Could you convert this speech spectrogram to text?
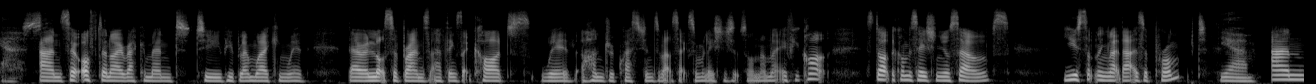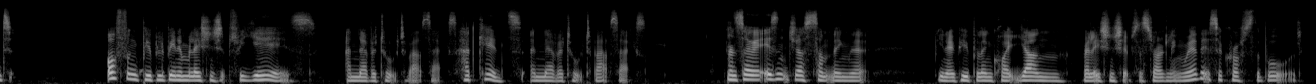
Yes. And so often I recommend to people I'm working with, there are lots of brands that have things like cards with 100 questions about sex and relationships on them. Like if you can't start the conversation yourselves, use something like that as a prompt. Yeah. And often people have been in relationships for years and never talked about sex, had kids and never talked about sex. And so it isn't just something that, you know, people in quite young relationships are struggling with, it's across the board.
